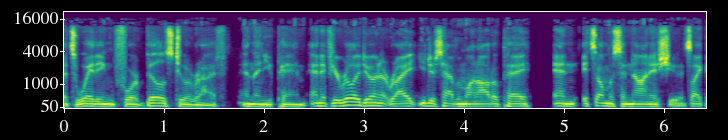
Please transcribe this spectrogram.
that's waiting for bills to arrive and then you pay them. And if you're really doing it right, you just have them on auto pay and it's almost a non issue. It's like,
